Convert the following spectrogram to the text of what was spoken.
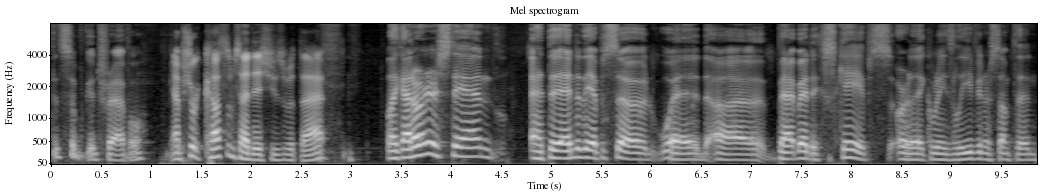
that's some good travel. I'm sure Customs had issues with that. Like I don't understand at the end of the episode when uh, Batman escapes or like when he's leaving or something.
